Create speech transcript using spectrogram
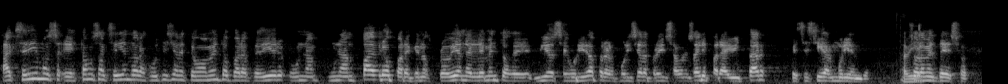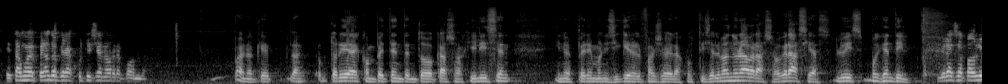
accedimos, estamos accediendo a la justicia en este momento para pedir un amparo para que nos provean elementos de bioseguridad para la policía de la provincia de Buenos Aires para evitar que se sigan muriendo. Solamente eso. Estamos esperando que la justicia nos responda. Bueno, que las autoridades competentes en todo caso agilicen y no esperemos ni siquiera el fallo de la justicia. Le mando un abrazo. Gracias, Luis. Muy gentil. Gracias, Pablo.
